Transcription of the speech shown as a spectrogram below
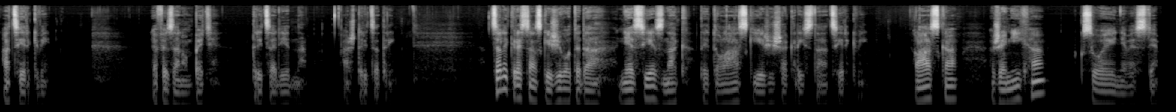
a cirkvi. Efezanom 5, 31 až 33. Celý kresťanský život teda nesie znak tejto lásky Ježiša Krista a cirkvi. Láska ženícha k svojej neveste.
